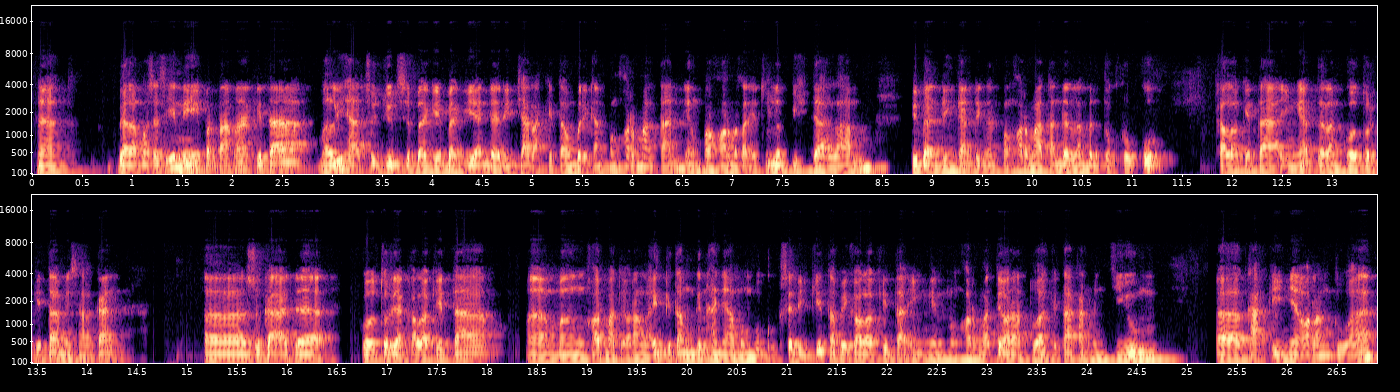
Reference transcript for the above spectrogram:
Nah, dalam proses ini pertama kita melihat sujud sebagai bagian dari cara kita memberikan penghormatan yang penghormatan itu lebih dalam dibandingkan dengan penghormatan dalam bentuk ruku. Kalau kita ingat dalam kultur kita misalkan uh, suka ada kultur yang kalau kita uh, menghormati orang lain kita mungkin hanya membungkuk sedikit tapi kalau kita ingin menghormati orang tua kita akan mencium uh, kakinya orang tua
